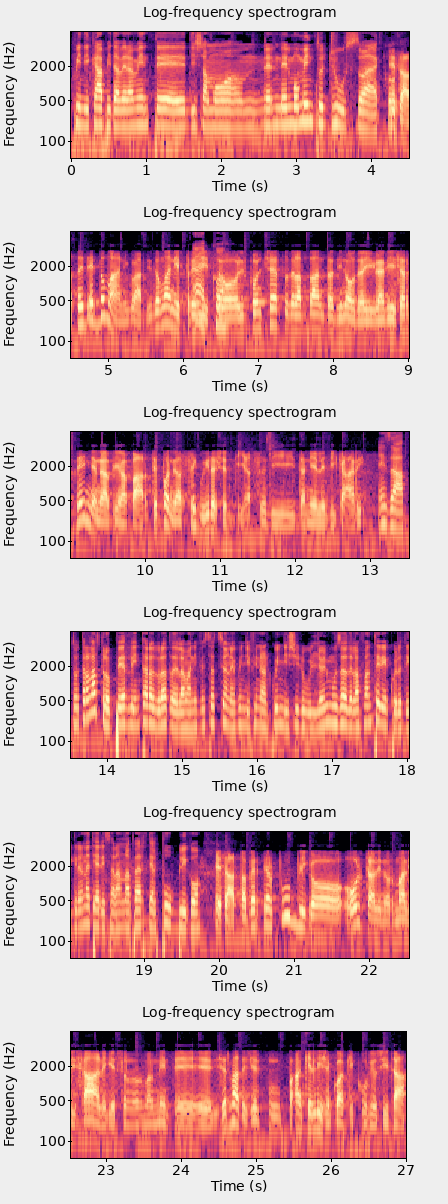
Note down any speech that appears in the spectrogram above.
quindi capita veramente diciamo nel, nel momento giusto, ecco. Esatto, e, e domani, guardi, domani è previsto Ecco. il concerto della banda di Noda dei Granatieri di Sardegna nella prima parte, e poi a seguire c'è Diaz di Daniele Vicari. Esatto, tra l'altro per l'intera durata della manifestazione, quindi fino al 15 luglio, il Museo della Fanteria e quello di Granatieri saranno aperti al pubblico. Esatto, aperti al pubblico, oltre alle normali sale che sono normalmente eh, riservate, c'è- mh, anche lì c'è qualche curiosità.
